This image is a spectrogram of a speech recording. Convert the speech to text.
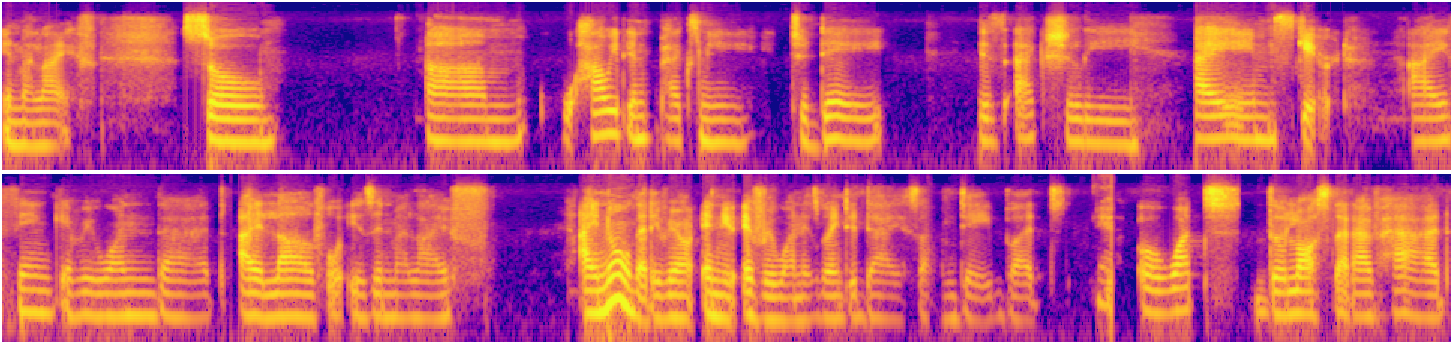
in my life. So um, how it impacts me today is actually I'm scared. I think everyone that I love or is in my life, I know that everyone everyone is going to die someday, but yeah. or what the loss that I've had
